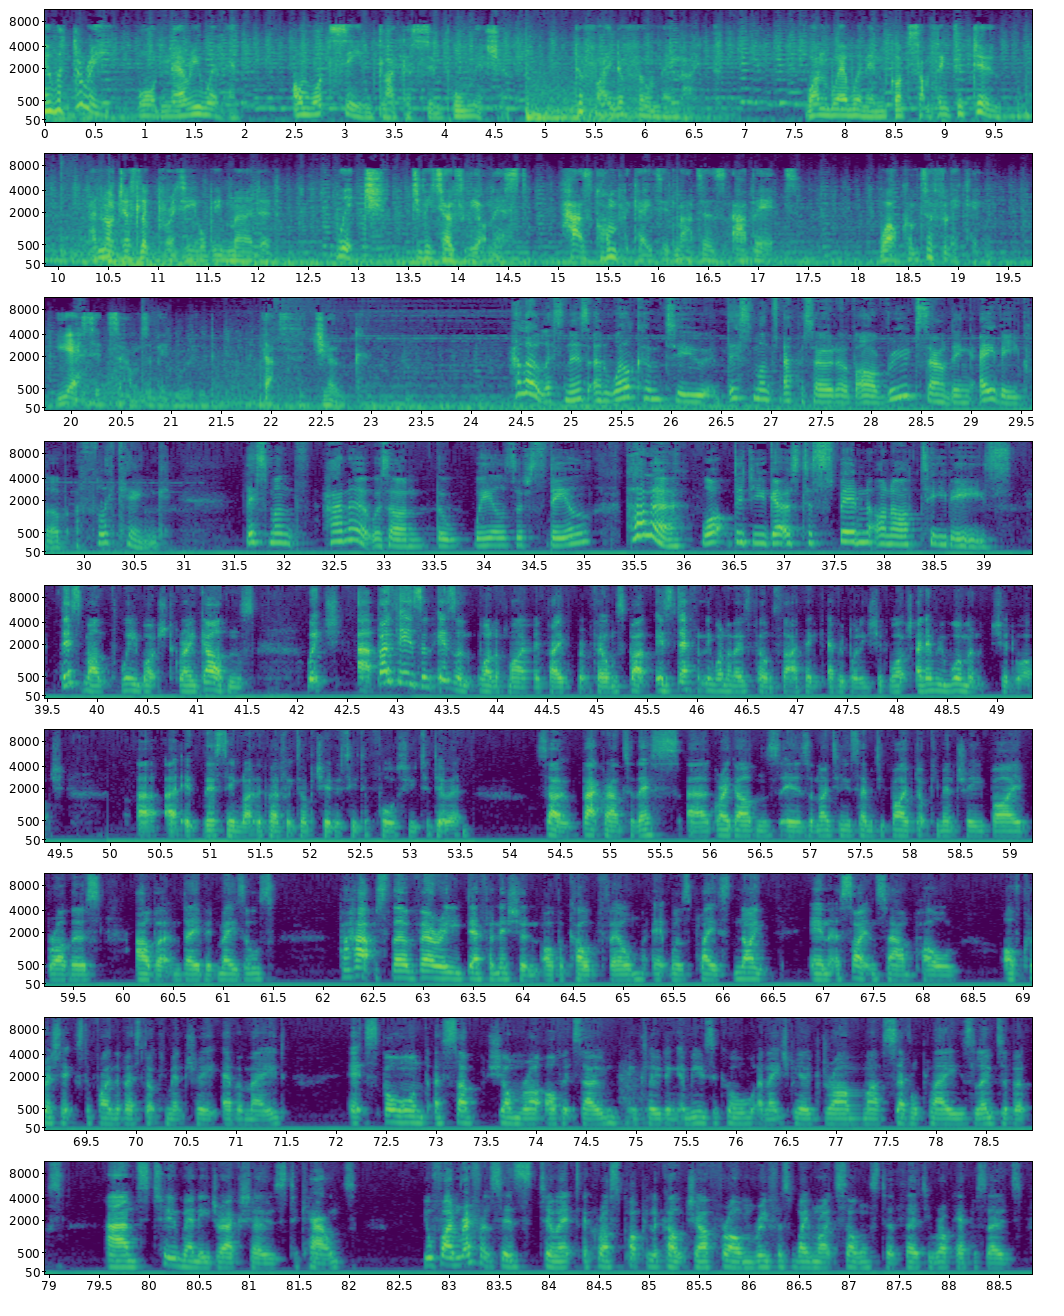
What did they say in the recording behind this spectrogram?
They were three ordinary women on what seemed like a simple mission to find a film they liked. One where women got something to do and not just look pretty or be murdered. Which, to be totally honest, has complicated matters a bit. Welcome to flicking. Yes, it sounds a bit rude. That's the joke. Hello, listeners, and welcome to this month's episode of our rude sounding AV club, Flicking. This month, Hannah was on the Wheels of Steel. Hannah, what did you get us to spin on our TVs? This month, we watched Grey Gardens, which uh, both is and isn't one of my favourite films, but is definitely one of those films that I think everybody should watch and every woman should watch. Uh, uh, it, this seemed like the perfect opportunity to force you to do it. So, background to this uh, Grey Gardens is a 1975 documentary by brothers Albert and David Maysles. Perhaps the very definition of a cult film. It was placed ninth in a sight and sound poll of critics to find the best documentary ever made. It spawned a subgenre of its own, including a musical, an HBO drama, several plays, loads of books, and too many drag shows to count. You'll find references to it across popular culture from Rufus Wainwright songs to 30 Rock episodes.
